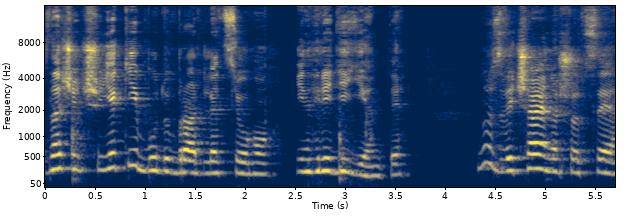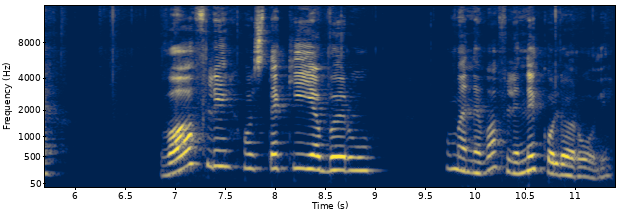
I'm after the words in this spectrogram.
Значить, які буду брати для цього інгредієнти? Ну, звичайно, що це вафлі, ось такі я беру. У мене вафлі не кольорові.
